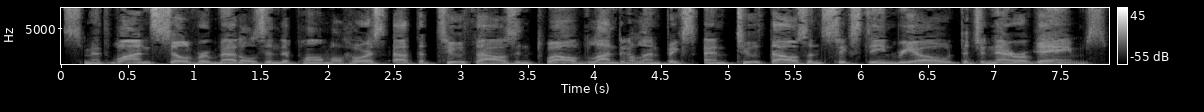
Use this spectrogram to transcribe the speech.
Smith won silver medals in the pommel horse at the 2012 London Olympics and 2016 Rio de Janeiro Games.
